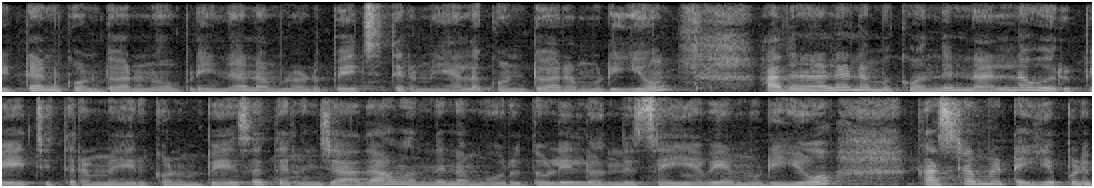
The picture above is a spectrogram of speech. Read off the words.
ரிட்டர்ன் கொண்டு வரணும் அப்படின்னா நம்மளோட பேச்சு திறமையால் கொண்டு வர முடியும். அதனால் நமக்கு வந்து நல்ல ஒரு பேச்சு திறமை இருக்கணும். பேச தெரிஞ்சாதான் வந்து நம்ம ஒரு தொழில் வந்து செய்யவே முடியும். கஸ்டமர்கிட்ட எப்படி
